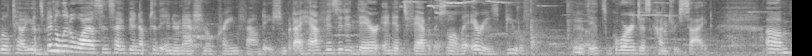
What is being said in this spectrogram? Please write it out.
will tell you, it's been a little while since I've been up to the International Crane Foundation, but I have visited there, and it's fabulous. Well, the area is beautiful. Yeah. It's gorgeous countryside. Um,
